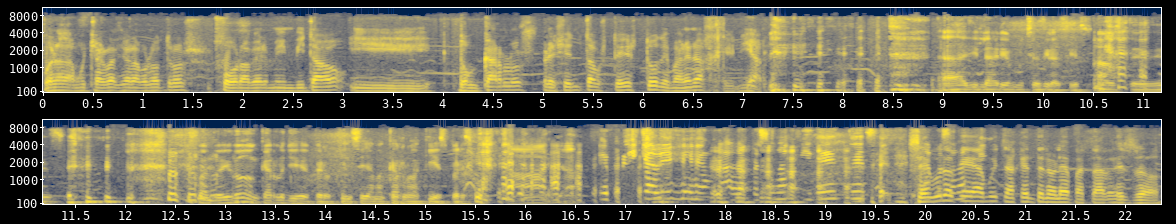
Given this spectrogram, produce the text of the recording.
Pues nada, muchas gracias a vosotros por haberme invitado y don Carlos presenta usted esto de manera genial. Ay, Hilario, muchas gracias a ustedes. Cuando digo don Carlos, yo dije, pero ¿quién se llama Carlos aquí? Espera. Ah, ya. Explícale a las personas videntes. Seguro que a mucha gente no le ha pasado eso.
